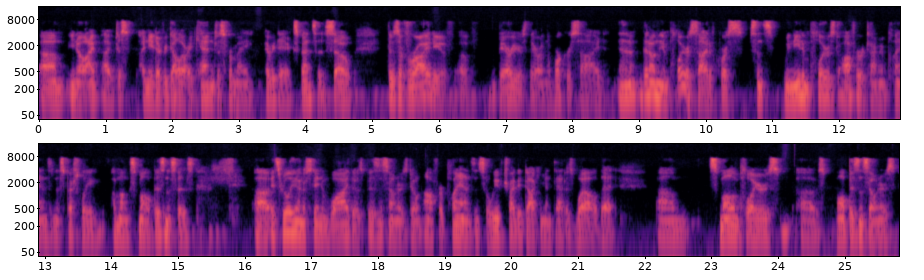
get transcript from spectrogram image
um, you know, I, I just I need every dollar I can just for my everyday expenses. So there's a variety of, of barriers there on the worker side. And then on the employer side, of course, since we need employers to offer retirement plans, and especially among small businesses, uh, it's really understanding why those business owners don't offer plans. And so we've tried to document that as well that um, small employers, uh, small business owners,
